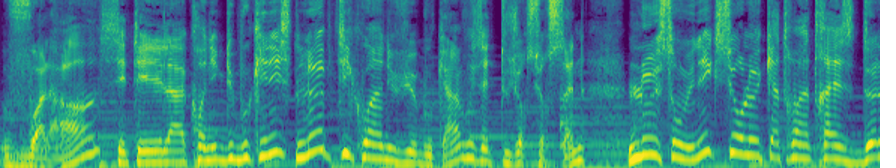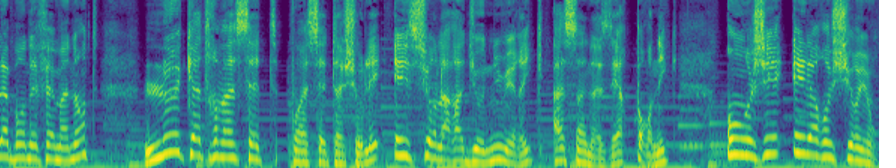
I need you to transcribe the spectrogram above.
Voilà, c'était la chronique du bouquiniste, le petit coin du vieux bouquin. Vous êtes toujours sur Sun, le son unique sur le 93 de la bande FM à Nantes, le 87.7 à Cholet et sur la radio numérique à Saint-Nazaire, Pornic, Angers et La Roche-sur-Yon.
